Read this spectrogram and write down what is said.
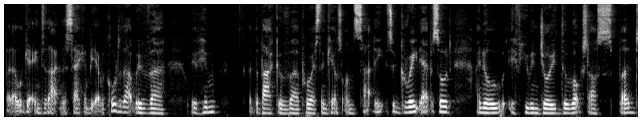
But I will get into that in a second. But yeah, I recorded that with uh, with him at the back of uh, Pro Wrestling Chaos on Saturday. It's a great episode. I know if you enjoyed the Rockstar Spud,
